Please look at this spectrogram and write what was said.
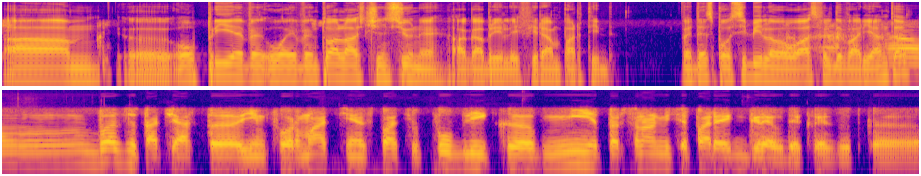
a uh, opri o eventuală ascensiune a Gabrielei Firea în partid. Vedeți posibilă o astfel de variantă? Am văzut această informație în spațiu public. Mie personal mi se pare greu de crezut că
